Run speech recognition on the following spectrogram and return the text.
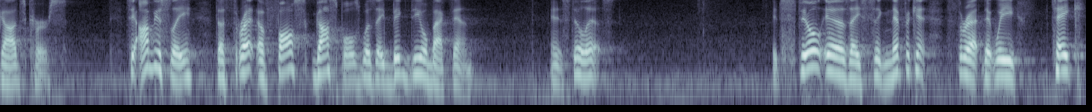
God's curse. See, obviously, the threat of false gospels was a big deal back then, and it still is. It still is a significant threat that we take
